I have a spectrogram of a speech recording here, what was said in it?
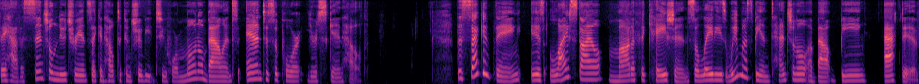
They have essential nutrients that can help to contribute to hormonal balance and to support your skin health. The second thing is lifestyle modification. So, ladies, we must be intentional about being active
